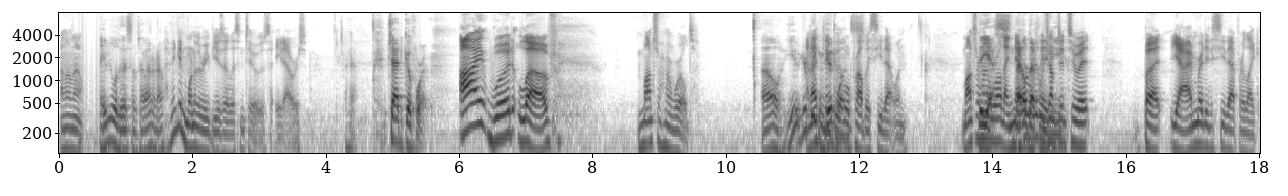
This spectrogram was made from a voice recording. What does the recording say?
I don't know. Maybe we'll do this sometime. I don't know. I think in one of the reviews I listened to, it was eight hours. Okay. Chad, go for it. I would love Monster Hunter World, Oh, you, you're and I picking think good I will ones. probably see that one. Monster Hunter yes, World. I never really jumped be- into it, but yeah, I'm ready to see that for like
